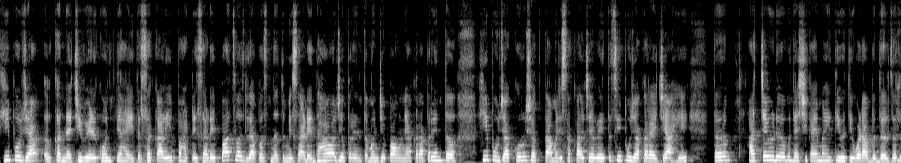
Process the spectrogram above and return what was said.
ही पूजा करण्याची वेळ कोणती आहे? तर सकाळी पहाटे साडेपाच वाजल्यापासून तुम्ही साडे दहा वाजेपर्यंत म्हणजे पावणे अकरापर्यंत ही पूजा करू शकता. म्हणजे सकाळच्या वेळेतच ही पूजा करायची आहे. तर आजच्या व्हिडिओमध्ये अशी काय माहिती होती वडाबद्दल. जर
